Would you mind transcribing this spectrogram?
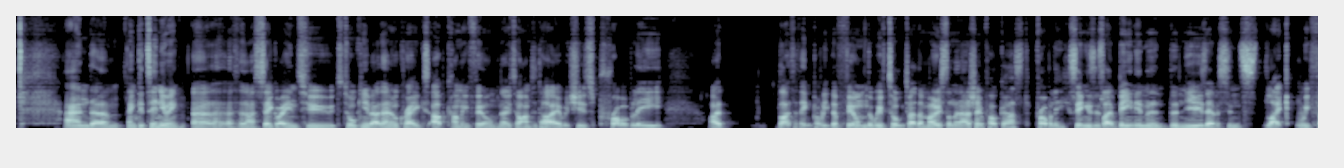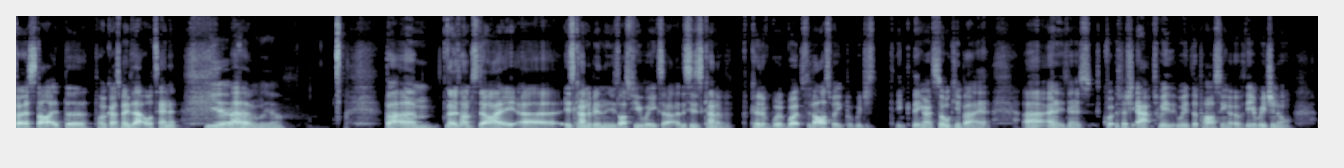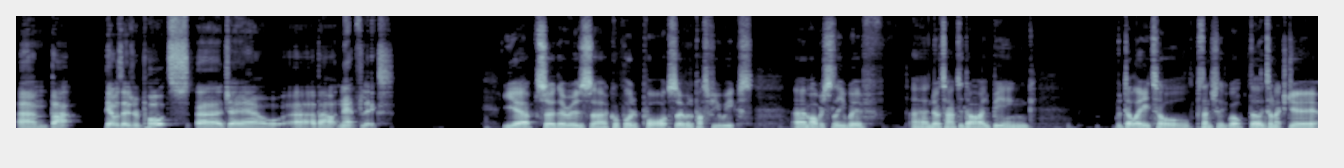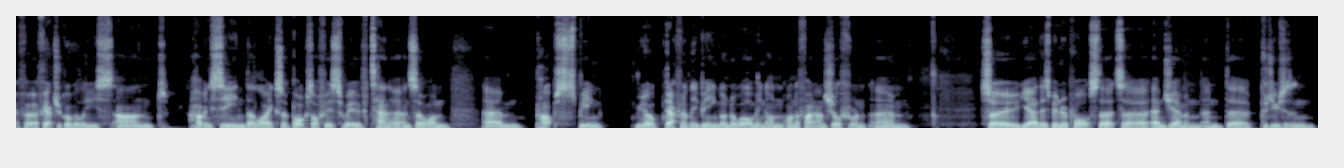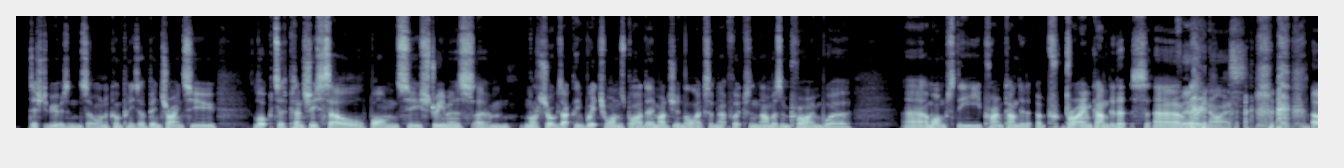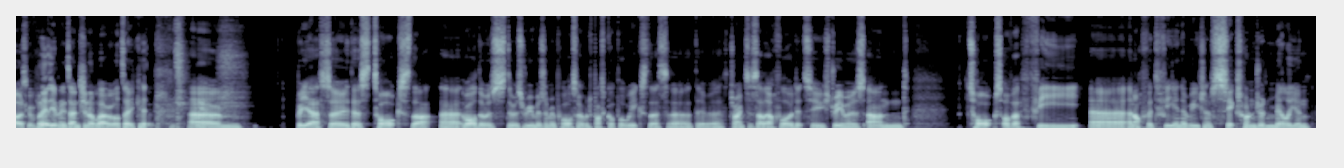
And um, and continuing, uh, that's a nice segue into talking about Daniel Craig's upcoming film No Time to Die, which is probably I like to think probably the film that we've talked about the most on the Now Show podcast, probably, seeing as it's like been in the, the news ever since like we first started the podcast, maybe that or Tenet. Yeah, um, probably, yeah. But um, No Time to Die uh, is kind of been in the news last few weeks. Uh, this is kind of could have worked for last week, but we just think, think I was talking about it, uh, and it's, you know, it's especially apt with with the passing of the original. Um, but there was those reports, uh, JL, uh, about Netflix yeah, so there was a couple of reports over the past few weeks. Um, obviously, with uh, No Time to Die being delayed till potentially, well, delayed till next year for theatrical release, and having seen the likes of box office with Tenet and so on, um, perhaps being, you know, definitely being underwhelming on, on the financial front. Um, so, yeah, there's been reports that uh, MGM and, and the producers and distributors and so on, companies have been trying to look to potentially sell Bond to streamers. Um, I'm not sure exactly which ones, but I'd imagine the likes of Netflix and Amazon Prime were uh, amongst the prime candidate uh, prime candidates. Um, Very nice. that was completely unintentional, but we'll take it. Um, but yeah, so there's talks that uh, well, there was there was rumors and reports over the past couple of weeks that uh, they were trying to sell it, offload it to streamers, and talks of a fee, uh, an offered fee in the region of 600 million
